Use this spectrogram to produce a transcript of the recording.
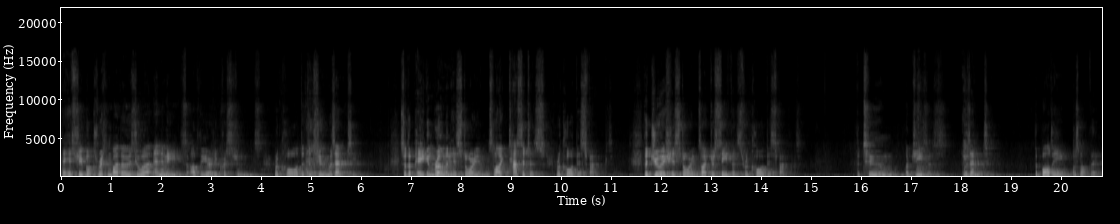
the history books written by those who were enemies of the early Christians record that the tomb was empty. So the pagan Roman historians like Tacitus record this fact. The Jewish historians like Josephus record this fact. The tomb of Jesus was empty, the body was not there.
